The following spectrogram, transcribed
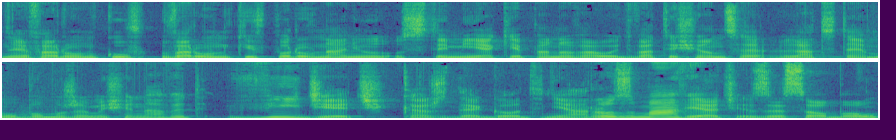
warunków, warunki w porównaniu z tymi, jakie panowały 2000 lat temu, bo możemy się nawet widzieć każdego dnia, rozmawiać ze sobą.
